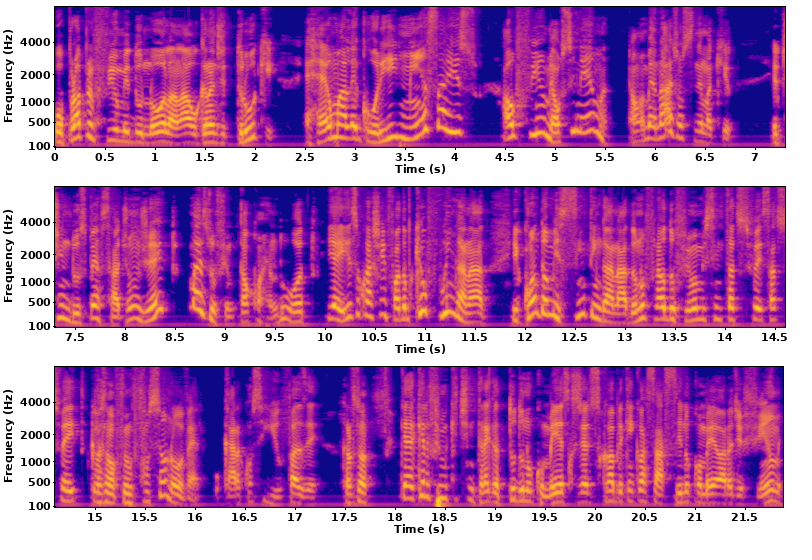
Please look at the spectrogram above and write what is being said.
O próprio filme do Nolan lá, O Grande Truque, é uma alegoria imensa a isso. Ao filme, ao cinema. É uma homenagem ao cinema aquilo. Ele te induz a pensar de um jeito, mas o filme tá ocorrendo do outro. E é isso que eu achei foda, porque eu fui enganado. E quando eu me sinto enganado, no final do filme eu me sinto satisfeito. satisfeito porque o filme funcionou, velho. O cara conseguiu fazer. O cara funcionou. Porque é aquele filme que te entrega tudo no começo, que você já descobre quem que é o assassino com meia hora de filme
